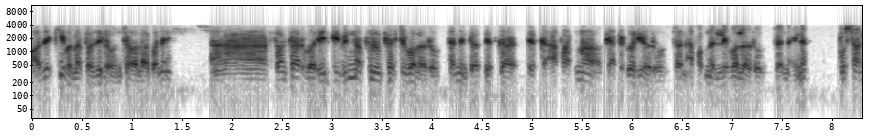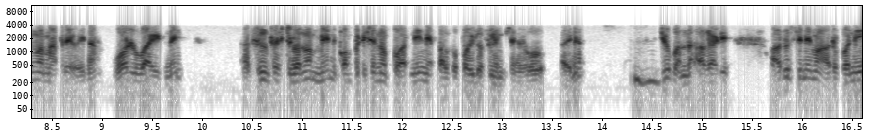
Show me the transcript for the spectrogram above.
अझै के भन्दा सजिलो हुन्छ होला भने संसारभरि विभिन्न फिल्म फेस्टिभलहरू हुन्छन् नि त्यसका त्यसका आफ्ना क्याटेगोरीहरू हुन्छन् आफ्ना लेभलहरू हुन्छन् होइन? पुसानमा मात्रै होइन वर्ल्ड वाइड नै। फिल्म फेस्टिभलमा मेन कम्पिटिसनमा पर्ने नेपालको पहिलो फिल्म चाहिँ हो होइन? योभन्दा अगाडि अरू सिनेमाहरू पनि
